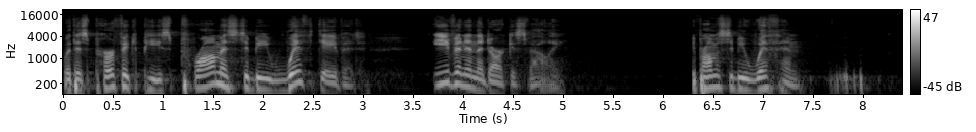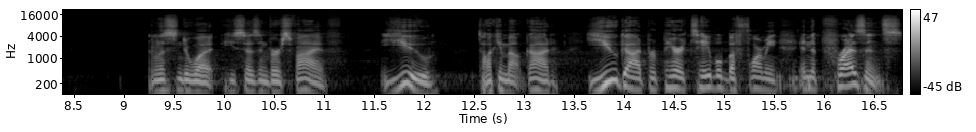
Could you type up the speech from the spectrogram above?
with his perfect peace, promised to be with David, even in the darkest valley. He promised to be with him. And listen to what he says in verse 5. You, talking about God, you, God, prepare a table before me in the presence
